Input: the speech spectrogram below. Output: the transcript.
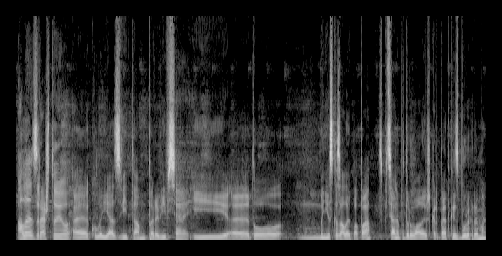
Але зрештою, е, коли я звідтам перевівся, і е, то мені сказали папа, спеціально подарували шкарпетки з бургерами.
